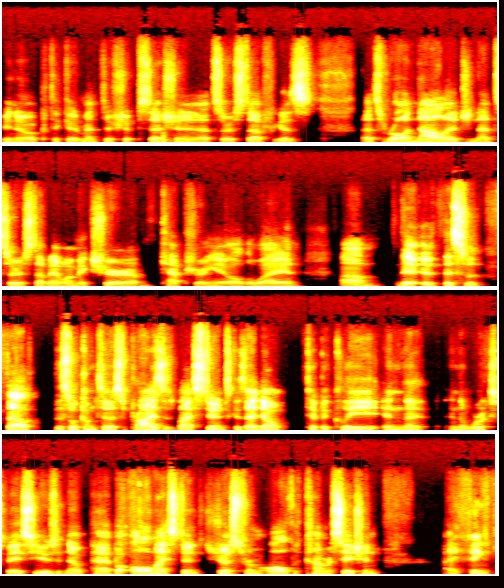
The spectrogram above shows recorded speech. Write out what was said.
you know a particular mentorship session and that sort of stuff. Because that's raw knowledge and that sort of stuff. I want to make sure I'm capturing it all the way. And um, this will this will come to a surprise as my students because I don't typically in the in the workspace use a notepad, but all my students just from all the conversation I think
